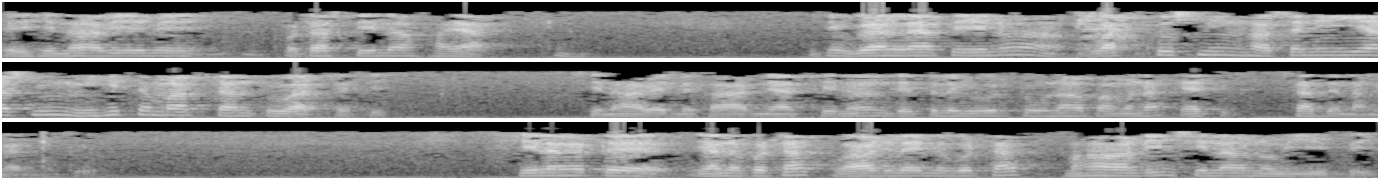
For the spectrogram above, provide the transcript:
ඒ hina වීමේ කොටස් තියෙනවා හයක්. ඉතින් උගන්ලා තියෙනවා වස්තුස්මින් හසනීයස්මින් නිහිතමත්තන්තු වර්තති. සිනහ වෙන්න කාරණයක් තියෙනවා දෙතුල විවෘත වුණා පමණක් ඇති. සද්ද නගන්න කියලා. ඊළඟට යනකොටත් වාඩිලා ඉන්නකොටත් මහා හඬින් සිනා නොවිය යුතුයි.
